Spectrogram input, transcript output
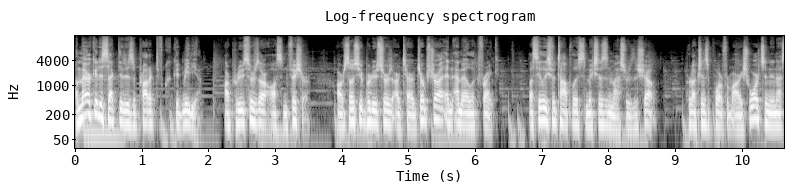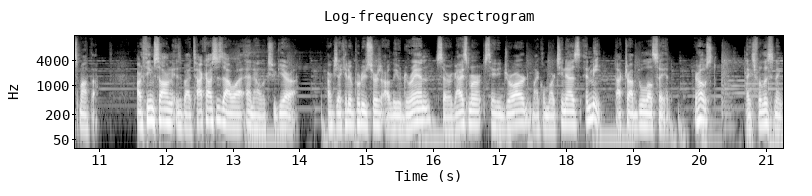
America Dissected is a product of Crooked Media. Our producers are Austin Fisher. Our associate producers are Tara Terpstra and Emma Illick-Frank. Vasilis Fotopoulos mixes and masters the show. Production support from Ari Schwartz and Ines Mata. Our theme song is by Taka Yasuzawa and Alex Sugiura. Our executive producers are Leo Duran, Sarah Geismer, Sandy Gerard, Michael Martinez, and me, Dr. Abdul El-Sayed, your host. Thanks for listening.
